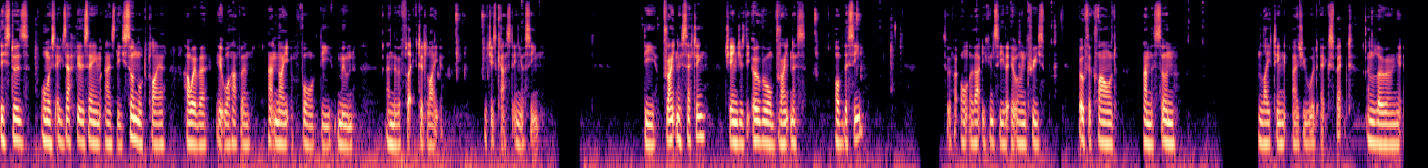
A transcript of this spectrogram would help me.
This does almost exactly the same as the sun multiplier, however it will happen at night for the moon and the reflected light which is cast in your scene. The brightness setting changes the overall brightness of the scene. So if I alter that you can see that it will increase both the cloud and the sun lighting as you would expect and lowering it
